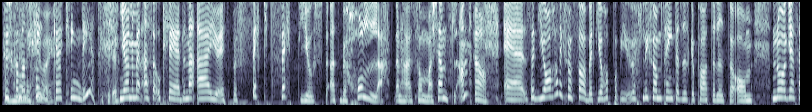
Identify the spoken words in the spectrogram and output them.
Hur ska man tänka kring det, tycker du? Ja, nej, men alltså, och kläderna är ju ett perfekt sätt just att behålla den här sommarkänslan. Ja. Eh, så jag har liksom förberett, jag har liksom tänkt att vi ska prata lite om några så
